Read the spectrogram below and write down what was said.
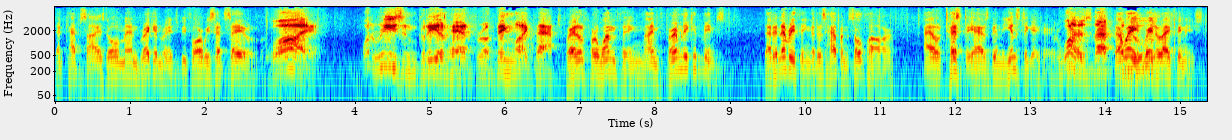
that capsized old man Breckenridge before we set sail. But why? What reason could he have had for a thing like that? Well, for one thing, I'm firmly convinced that in everything that has happened so far, El Teste has been the instigator. But what is that Now, wait, do wait till I finished.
